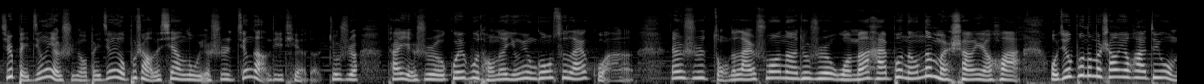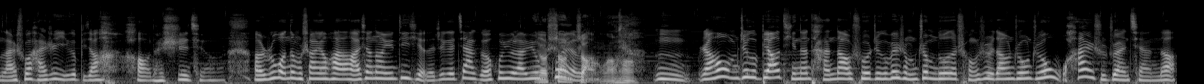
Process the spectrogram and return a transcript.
其实北京也是有，北京有不少的线路也是京港地铁的，就是它也是归不同的营运公司来管。但是总的来说呢，就是我们还不能那么商业化。我觉得不那么商业化，对于我们来说还是一个比较 好的事情啊。如果那么商业化的话，相当于地铁的这个价格会越来越贵了。上涨了哈。嗯，然后我们这个标题呢谈到说，这个为什么这么多的城市当中只有。武汉是赚钱的，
